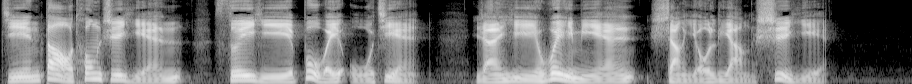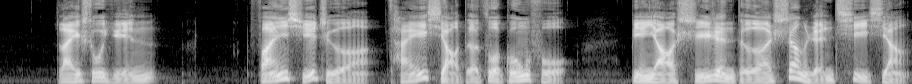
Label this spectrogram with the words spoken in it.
今道通之言虽已不为无见，然亦未免尚有两事也。来书云：凡学者才晓得做功夫，便要识认得圣人气象。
